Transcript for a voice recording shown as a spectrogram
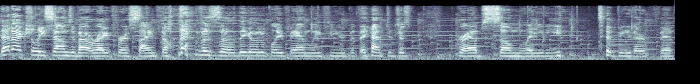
That actually sounds about right for a Seinfeld episode. They go to play Family Feud, but they have to just grab some lady to be their fifth.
